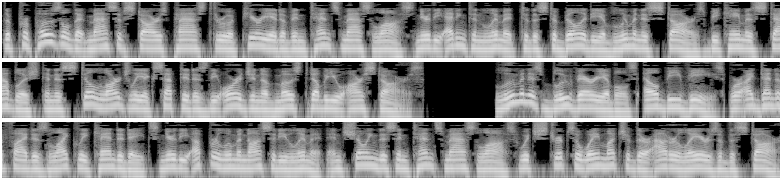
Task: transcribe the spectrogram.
The proposal that massive stars passed through a period of intense mass loss near the Eddington limit to the stability of luminous stars became established and is still largely accepted as the origin of most WR stars. Luminous blue variables LBVs were identified as likely candidates near the upper luminosity limit and showing this intense mass loss which strips away much of their outer layers of the star.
